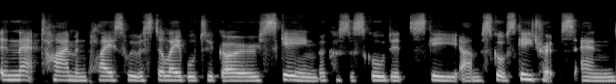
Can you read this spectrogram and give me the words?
in that time and place. We were still able to go skiing because the school did ski um, school ski trips. And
